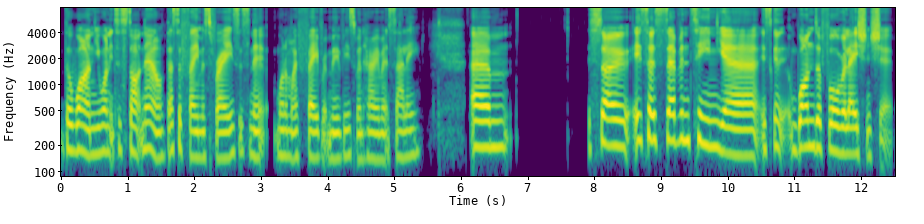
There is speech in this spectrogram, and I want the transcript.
the one you want it to start now. That's a famous phrase, isn't it? One of my favorite movies, When Harry Met Sally. Um, so it's a 17 year, it's a wonderful relationship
